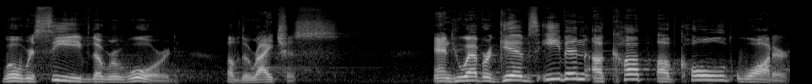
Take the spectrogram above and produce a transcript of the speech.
will receive the reward of the righteous. And whoever gives even a cup of cold water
